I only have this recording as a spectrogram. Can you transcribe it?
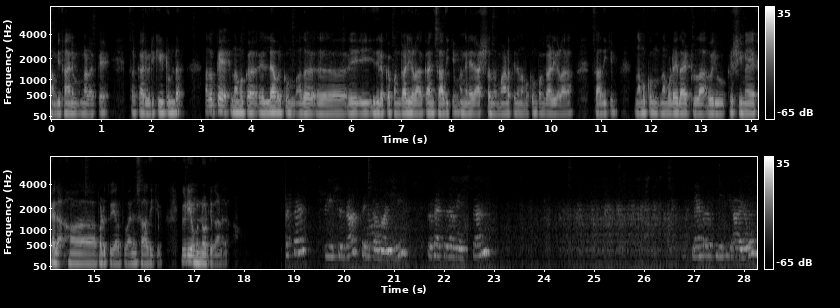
സംവിധാനങ്ങളൊക്കെ സർക്കാർ ഒരുക്കിയിട്ടുണ്ട്. അതൊക്കെ നമുക്ക് എല്ലാവർക്കും അത് ഇതിലൊക്കെ പങ്കാളികളാക്കാൻ സാധിക്കും. അങ്ങനെ രാഷ്ട്ര നിർമ്മാണത്തിന് നമുക്കും പങ്കാളികളാകാൻ സാധിക്കും. നമുക്കും നമ്മുടേതായിട്ടുള്ള ഒരു കൃഷി മേഖല പടുത്തുയർത്തുവാനും സാധിക്കും. വീഡിയോ മുന്നോട്ട് കാണുക. Sri Shivraj Singh Chauhan Professor Ramesh Chand, Member of Niti Ayog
